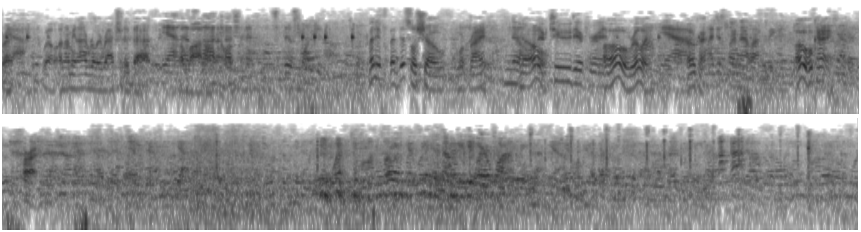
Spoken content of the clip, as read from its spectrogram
Right. Yeah. Well, and I mean, I really ratcheted that Yeah, a that's lot not on that touching it. It's this one. one. But if, but this will show, right? No, No. they're two different. Oh, really? Yeah. Okay. I just learned that last week. Oh, okay. All right. Give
